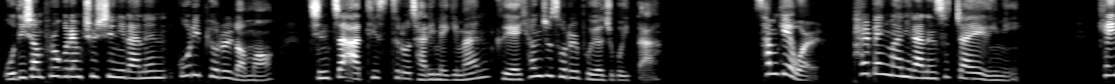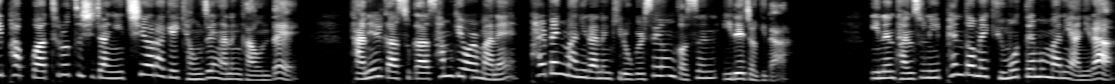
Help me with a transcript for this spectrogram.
오디션 프로그램 출신이라는 꼬리표를 넘어 진짜 아티스트로 자리매김한 그의 현주소를 보여주고 있다. 3개월, 800만이라는 숫자의 의미. K-팝과 트로트 시장이 치열하게 경쟁하는 가운데 단일 가수가 3개월 만에 800만이라는 기록을 세운 것은 이례적이다. 이는 단순히 팬덤의 규모 때문만이 아니라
